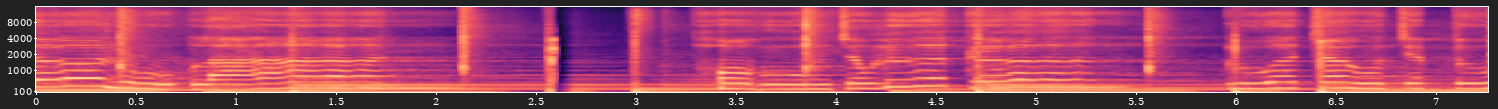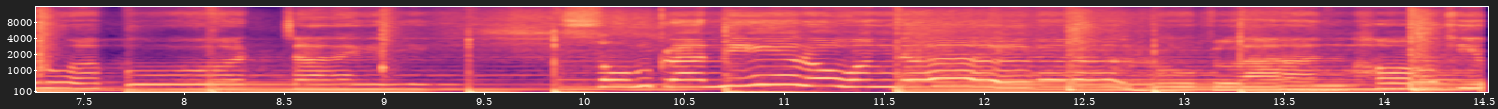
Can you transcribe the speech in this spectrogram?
เด้อลูกหลานพ่อห่วงเจ้าเหลือเกิน กลัวเจ้าเจ็บตัวปวดใจ สงกรานนี้ระวังเด้อลูกหลานพ่อที่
